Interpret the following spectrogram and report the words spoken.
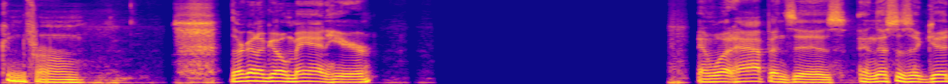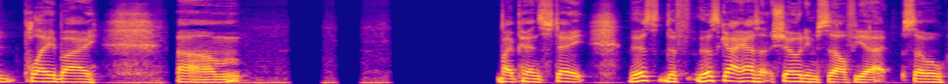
Confirm. They're going to go man here. And what happens is, and this is a good play by um, by Penn State. This this guy hasn't showed himself yet. So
